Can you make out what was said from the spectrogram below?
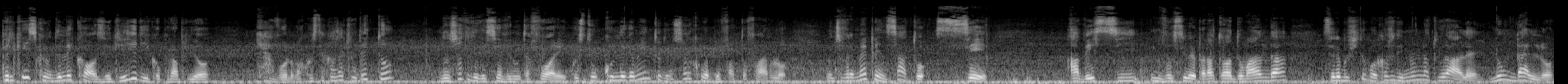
perché escono delle cose che io dico proprio, cavolo, ma questa cosa che ho detto non so da dove sia venuta fuori, questo collegamento non so come abbia fatto a farlo, non ci avrei mai pensato se avessi, mi fossi preparato alla domanda, sarebbe uscito qualcosa di non naturale, non bello.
